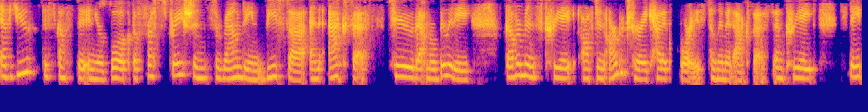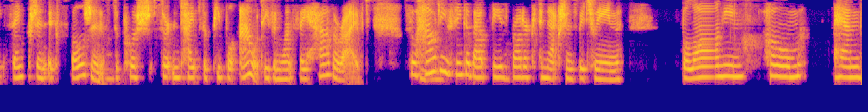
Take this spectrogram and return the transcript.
If you've discussed it in your book, the frustration surrounding visa and access to that mobility governments create often arbitrary categories to limit access and create state sanctioned expulsions to push certain types of people out even once they have arrived. So, how mm-hmm. do you think about these broader connections between belonging, home, and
